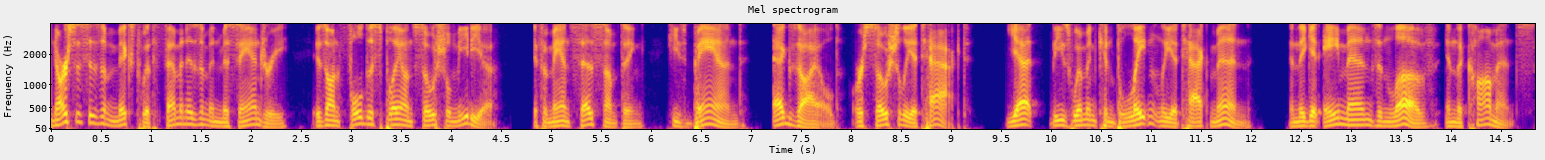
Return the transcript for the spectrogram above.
Narcissism mixed with feminism and misandry is on full display on social media. If a man says something, he's banned, exiled, or socially attacked. Yet, these women can blatantly attack men, and they get amens and love in the comments.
